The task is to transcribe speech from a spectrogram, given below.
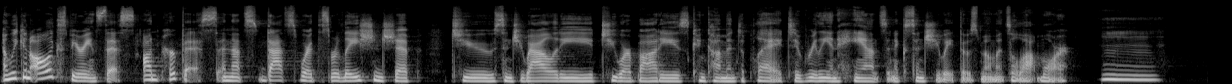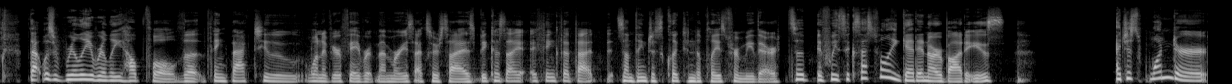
And we can all experience this on purpose. And that's that's where this relationship to sensuality, to our bodies can come into play to really enhance and accentuate those moments a lot more. Mm. That was really, really helpful. The think back to one of your favorite memories exercise, because I, I think that that something just clicked into place for me there. So if we successfully get in our bodies, I just wonder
